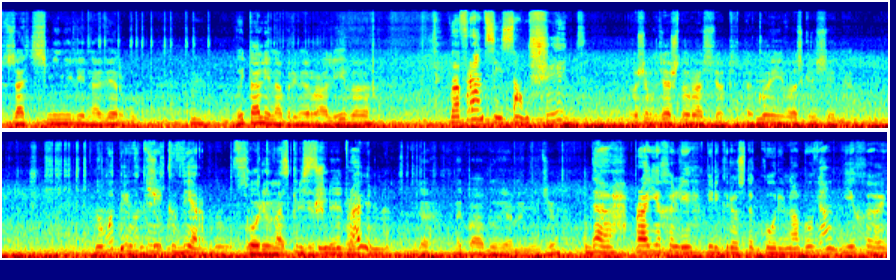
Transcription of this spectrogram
за- сменили на вербу. В Италии, например, олива. Во Франции самшит. В общем, где что растет, такое и воскресенье. Но мы привыкли к вербному Корюна перешли, да. правильно? Да, мы по Абувяну едем. Да, проехали перекресток Корюна Абувян, ехали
